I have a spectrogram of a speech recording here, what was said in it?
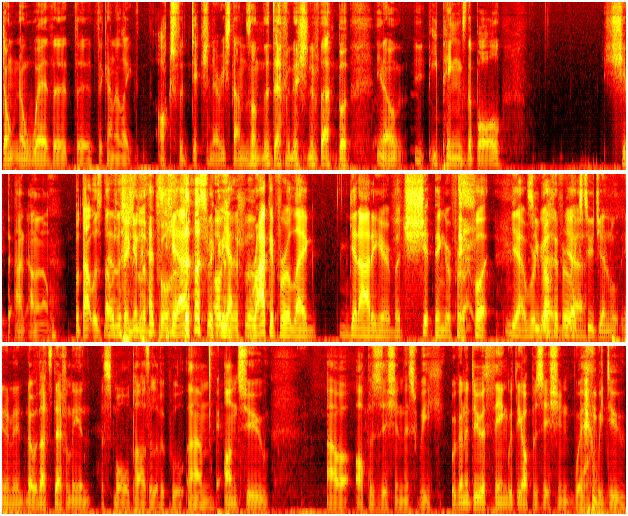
don't know where the the the kind of like Oxford Dictionary stands on the definition of that, but you know, he, pings the ball. Ship, I, I don't know, but that was that, was big in Liverpool. Yeah. That was big oh yeah, rocket for a leg, get out of here. But shit pinger for a foot. Yeah, we're See, good. rocket for yeah. legs too general. You know what I mean? No, that's definitely in a small part of Liverpool. Um, on to our opposition this week. We're gonna do a thing with the opposition where we do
